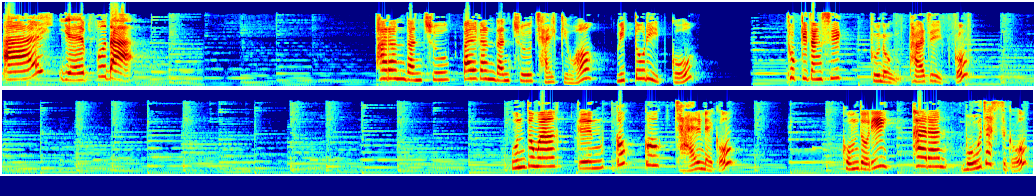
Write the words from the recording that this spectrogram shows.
아, 예쁘다. 파란 단추, 빨간 단추 잘 끼워 윗도리 입고 토끼 장식 분홍 바지 입고. 운동화 끈 꼭꼭 잘 매고. 곰돌이 파란 모자 쓰고.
